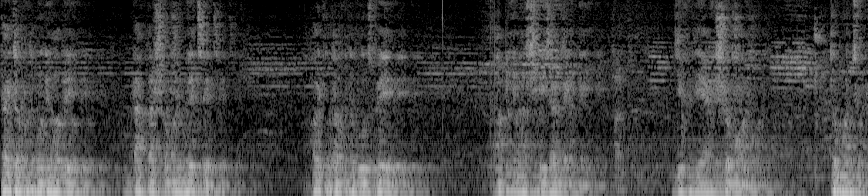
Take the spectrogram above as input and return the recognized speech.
তাই যখন মনে হবে ডাকার সময় হয়েছে, হয়তো তখন বুঝবে, আমি আর সেই জায়গায় নেই, যেখানে এক সময় তোমার জন্য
